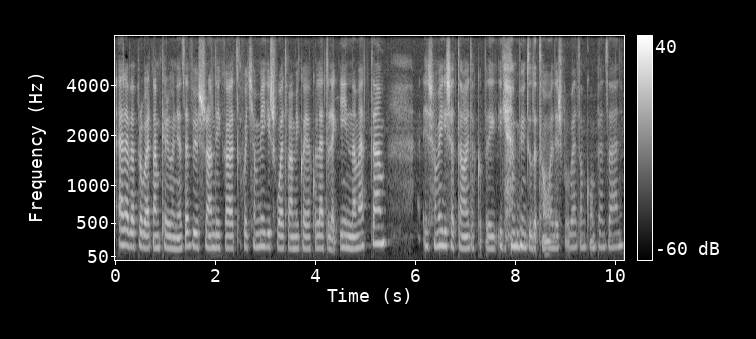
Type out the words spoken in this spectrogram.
eleve próbáltam kerülni az evős randikat, hogyha mégis volt valami kaj, akkor lehetőleg én nem ettem, és ha mégis ettem majd, akkor pedig igen, bűntudatom volt, és próbáltam kompenzálni.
